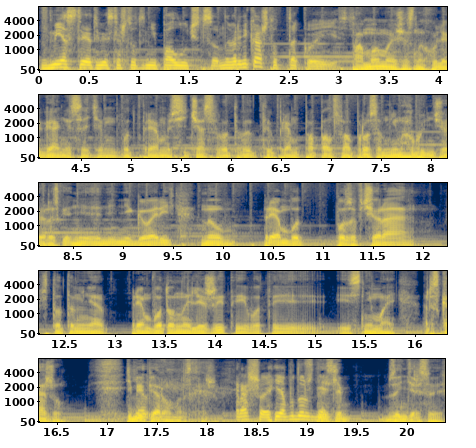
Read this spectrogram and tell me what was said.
вместо этого, если что-то не получится. Наверняка что-то такое есть. По-моему, я сейчас на хулигане с этим. Вот прямо сейчас вот, вот ты прям попал с вопросом, не могу ничего не, не, не говорить, но прям вот позавчера что-то меня прям вот он и лежит, и вот и, и снимай. Расскажу. Тебе я... первому расскажу. Хорошо, я буду ждать. Если заинтересуешь.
